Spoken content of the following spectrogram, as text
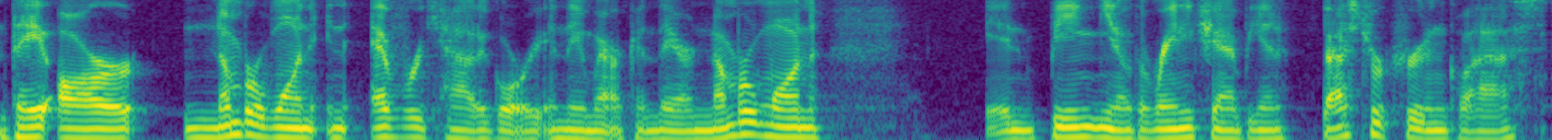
They are number one in every category in the American. They are number one in being, you know, the reigning champion, best recruiting class,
